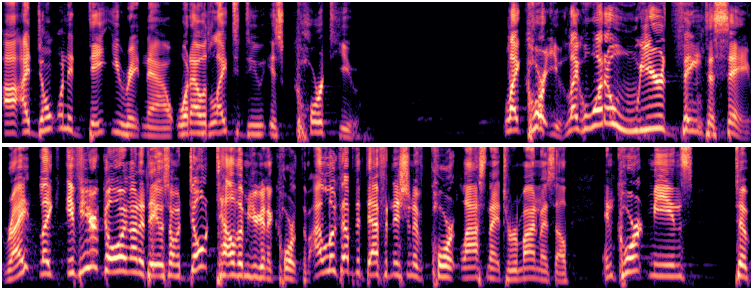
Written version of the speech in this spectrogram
uh, I don't want to date you right now. What I would like to do is court you. Like, court you. Like, what a weird thing to say, right? Like, if you're going on a date with someone, don't tell them you're going to court them. I looked up the definition of court last night to remind myself. And court means to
